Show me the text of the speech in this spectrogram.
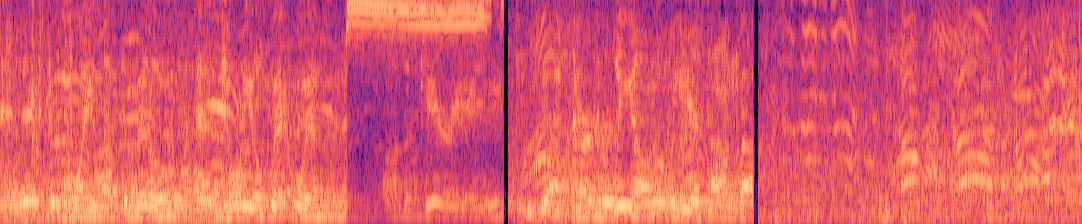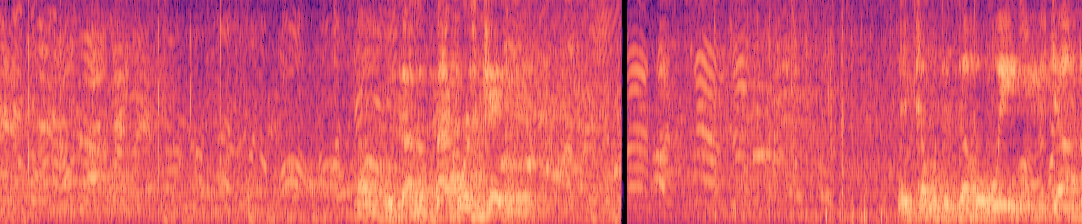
And next to point up the middle, Antonio Beckwith on the carry. You got Kurt Leon over here talking about. Oh, we got a backwards kick. They come with the double wing. Scott,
